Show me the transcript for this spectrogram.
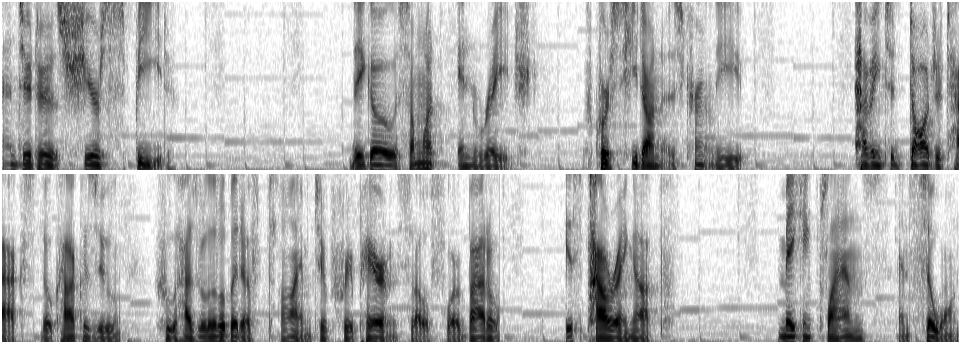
and due to his sheer speed, they go somewhat enraged. Of course, Hidan is currently having to dodge attacks, though Kakuzu, who has a little bit of time to prepare himself for a battle, is powering up, making plans, and so on.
